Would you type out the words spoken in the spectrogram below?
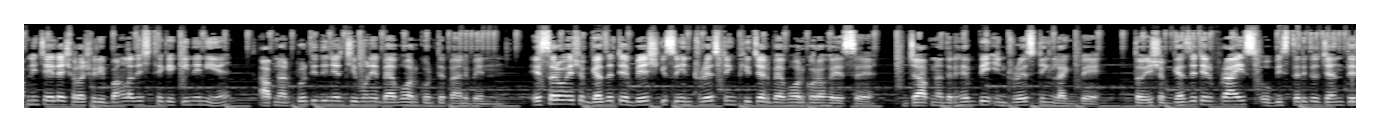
আপনি চাইলে সরাসরি বাংলাদেশ থেকে কিনে নিয়ে আপনার প্রতিদিনের জীবনে ব্যবহার করতে পারবেন। এছাড়াও এসব গ্যাজেটে বেশ কিছু ইন্টারেস্টিং ফিচার ব্যবহার করা হয়েছে, যা আপনাদের হেভি ইন্টারেস্টিং লাগবে। তো এসব গ্যাজেটের প্রাইস ও বিস্তারিত জানতে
